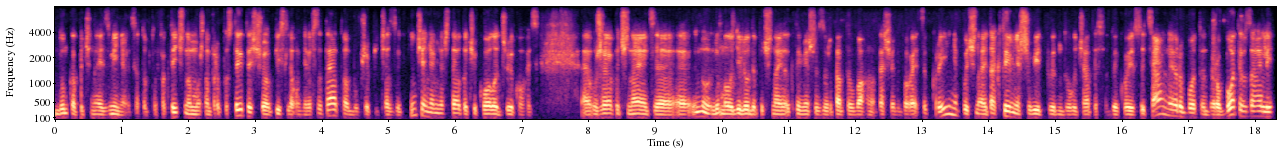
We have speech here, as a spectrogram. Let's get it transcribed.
думка починає змінюватися. Тобто, фактично можна припустити, що після університету або вже під час закінчення університету чи коледжу якогось вже починається. Ну молоді люди починають активніше звертати увагу на те, що відбувається в країні, починають активніше відповідно долучатися до якоїсь соціальної роботи, до роботи взагалі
